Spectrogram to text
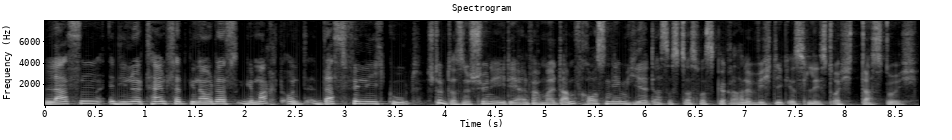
lassen. Die New York Times hat genau das gemacht und das finde ich gut. Stimmt, das ist eine schöne Idee. Einfach mal Dampf rausnehmen. Hier, das ist das, was gerade wichtig ist. Lest euch das durch.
